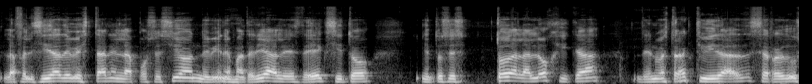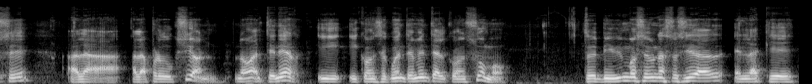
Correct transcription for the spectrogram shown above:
la felicidad debe estar en la posesión de bienes materiales, de éxito, y entonces toda la lógica de nuestra actividad se reduce a la, producción, ¿no? al tener y, consecuentemente al consumo. Entonces vivimos en una sociedad en la que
